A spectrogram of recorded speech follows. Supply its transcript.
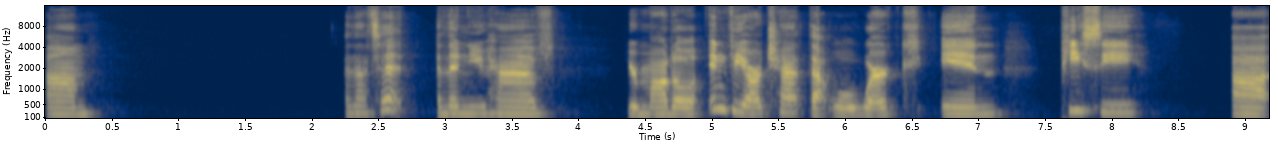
um, and that's it. And then you have your model in VR chat that will work in PC, uh,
